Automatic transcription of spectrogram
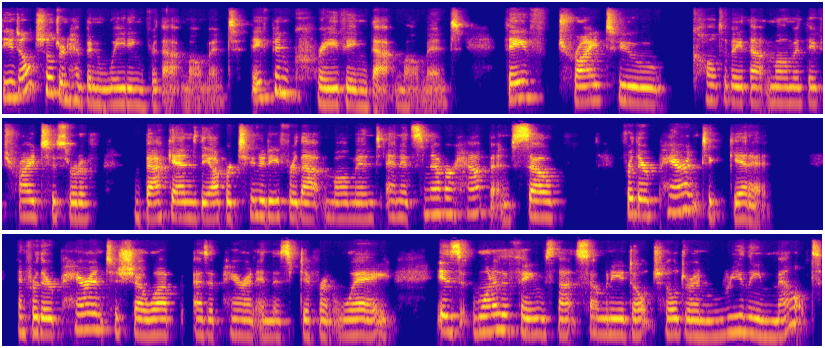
the adult children have been waiting for that moment. They've been craving that moment. They've tried to cultivate that moment. They've tried to sort of back end the opportunity for that moment, and it's never happened. So, for their parent to get it and for their parent to show up as a parent in this different way is one of the things that so many adult children really melt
